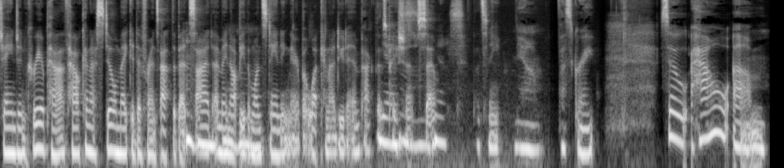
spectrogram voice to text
change in career path how can I still make a difference at the bedside I may not be the one standing there but what can I do to impact those Yes. patients so Yes. that's neat Yeah, that's great. So, how um,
